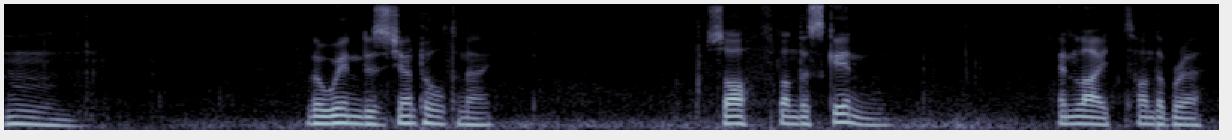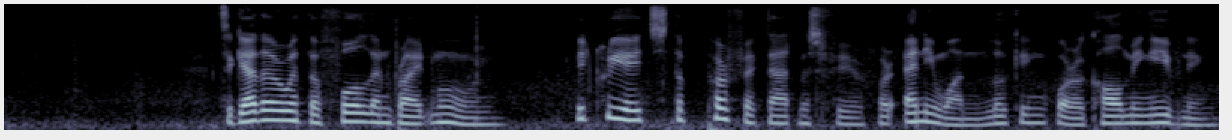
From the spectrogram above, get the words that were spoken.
Hmm. The wind is gentle tonight, soft on the skin, and light on the breath. Together with the full and bright moon, it creates the perfect atmosphere for anyone looking for a calming evening.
